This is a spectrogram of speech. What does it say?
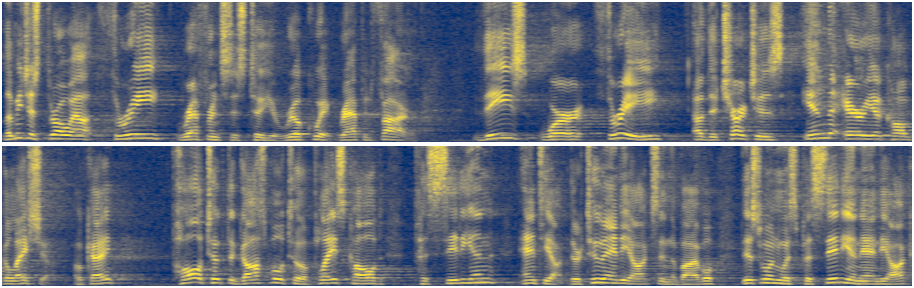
Let me just throw out three references to you, real quick, rapid fire. These were three of the churches in the area called Galatia, okay? Paul took the gospel to a place called Pisidian Antioch. There are two Antiochs in the Bible. This one was Pisidian Antioch.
